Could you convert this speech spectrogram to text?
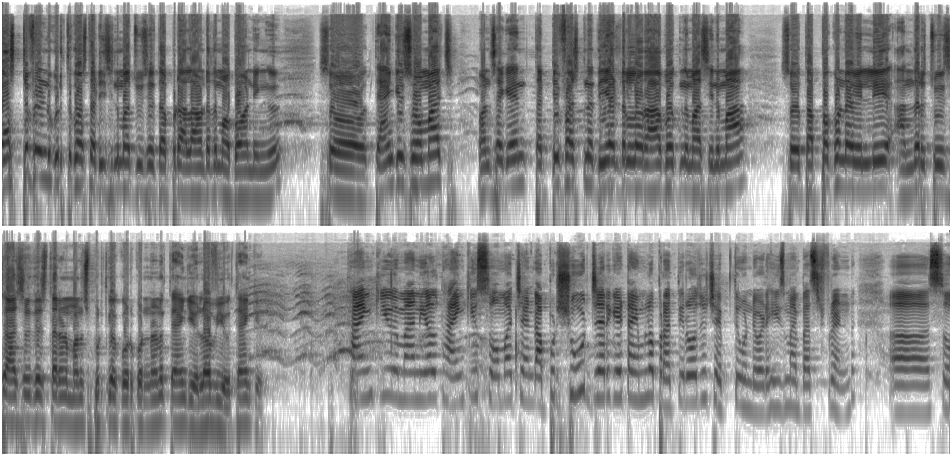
బెస్ట్ ఫ్రెండ్ గుర్తుకొస్తాడు ఈ సినిమా చూసేటప్పుడు. అలా ఉంటుంది మా bonding so thank you so much once again thirty ఫస్ట్న థియేటర్లో రాబోతుంది మా సినిమా. సో తప్పకుండా వెళ్ళి అందరూ చూసి ఆశీర్వదిస్తారని మనస్ఫూర్తిగా కోరుకుంటున్నాను. Thank you love you thank you thank you Emmanuel thank you so much and అప్పుడు షూట్ జరిగే టైంలో ప్రతిరోజు చెప్తూ ఉండేవాడు. He my best friend so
